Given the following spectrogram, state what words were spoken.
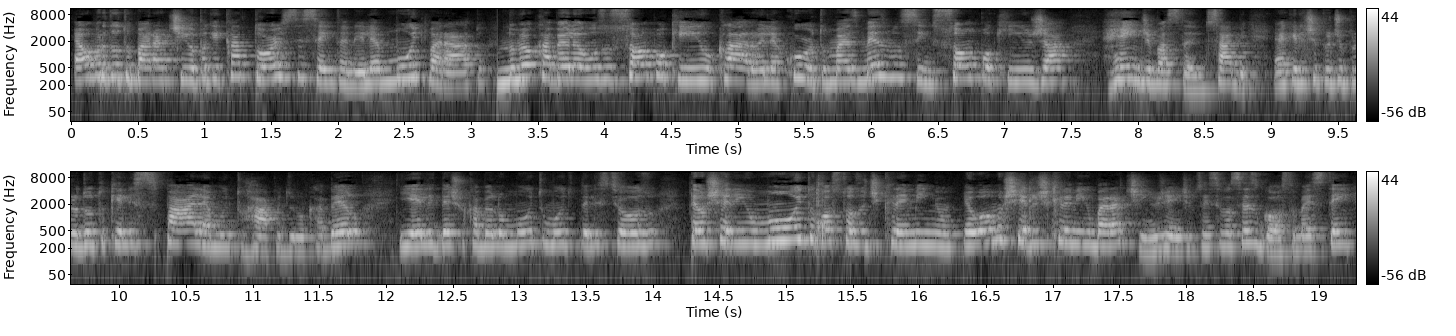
É um produto baratinho, eu paguei R$14,60 nele, é muito barato. No meu cabelo eu uso só um pouquinho, claro, ele é curto, mas mesmo assim, só um pouquinho já rende bastante, sabe? É aquele tipo de produto que ele espalha muito rápido no cabelo e ele deixa o cabelo muito, muito delicioso. Tem um cheirinho muito gostoso de creminho. Eu amo cheiro de creminho baratinho, gente. Não sei se vocês gostam, mas tem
